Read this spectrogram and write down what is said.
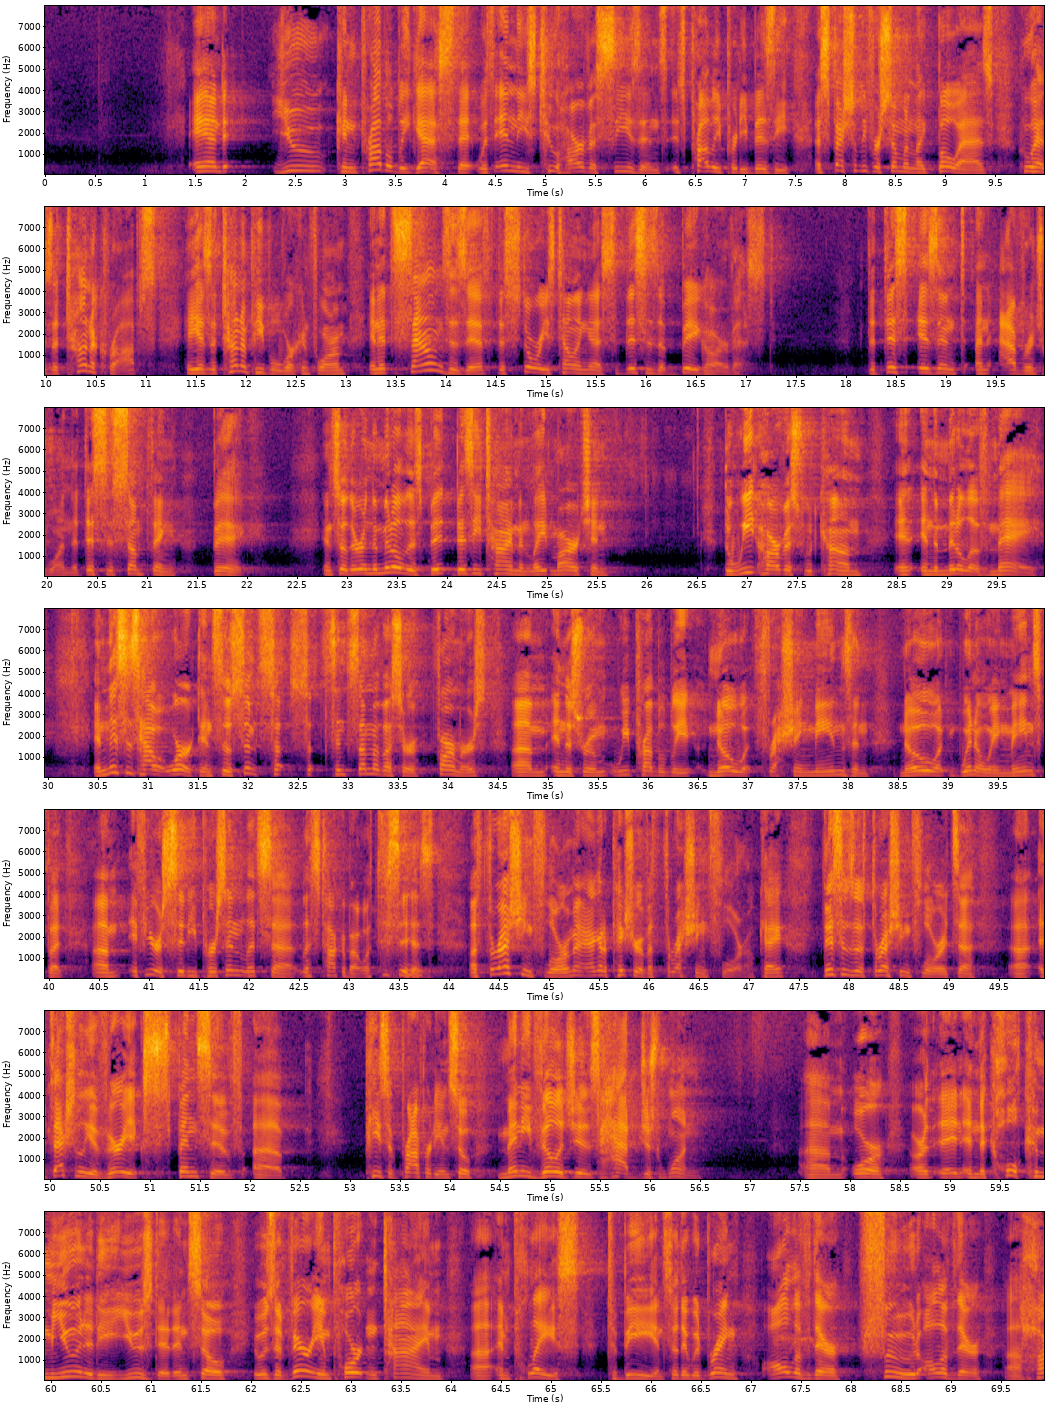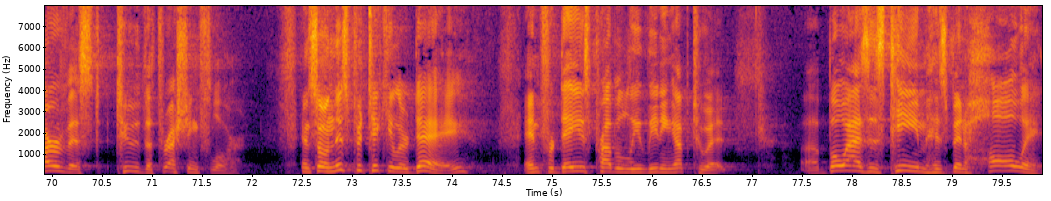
And you can probably guess that within these two harvest seasons, it's probably pretty busy, especially for someone like Boaz, who has a ton of crops. He has a ton of people working for him. And it sounds as if the story is telling us this is a big harvest, that this isn't an average one, that this is something big. And so they're in the middle of this busy time in late March, and the wheat harvest would come in, in the middle of May. And this is how it worked. And so, since, since some of us are farmers um, in this room, we probably know what threshing means and know what winnowing means. But um, if you're a city person, let's, uh, let's talk about what this is. A threshing floor, I got a picture of a threshing floor, okay? This is a threshing floor. It's, a, uh, it's actually a very expensive uh, piece of property. And so many villages had just one um, or, or and, the whole community used it. And so it was a very important time uh, and place to be. And so they would bring all of their food, all of their uh, harvest to the threshing floor. And so on this particular day, and for days probably leading up to it, uh, Boaz's team has been hauling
